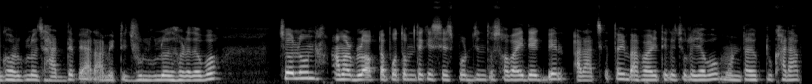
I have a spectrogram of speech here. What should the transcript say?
ঘরগুলো ঝাড় দেবে। আর আমি একটু ঝুলগুলো ধরে দেবো। চলুন, আমার ব্লগটা প্রথম থেকে শেষ পর্যন্ত সবাই দেখবেন। আর আজকে তো আমি বাপা বাড়ি থেকে চলে যাব। মনটাও একটু খারাপ।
